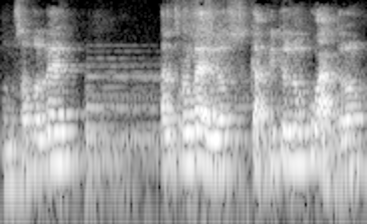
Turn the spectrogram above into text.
Vamos a volver al Proverbios capítulo 4.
